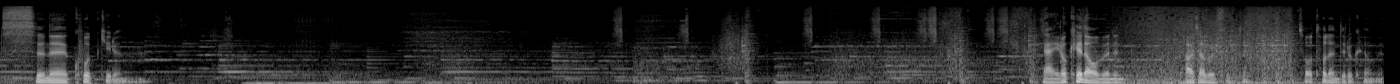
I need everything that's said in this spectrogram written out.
스네 콧기름 야 이렇게 나오면은 다 잡을 수 있다. 저 턴엔드 이렇게 나오면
